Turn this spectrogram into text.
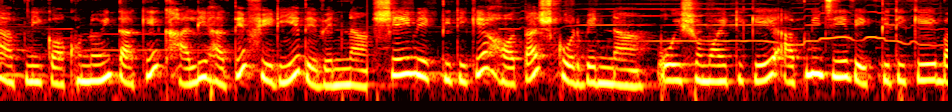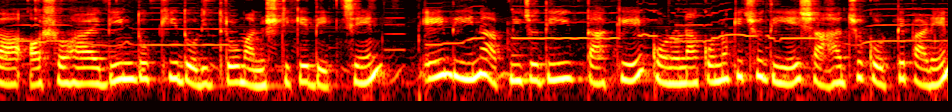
আপনি কখনোই তাকে খালি হাতে ফিরিয়ে দেবেন না। সেই ব্যক্তিটিকে হতাশ করবেন না। ওই সময়টিকে আপনি যে ব্যক্তিটিকে বা অসহায় দিন দুঃখী দরিদ্র মানুষটিকে দেখছেন এই দিন আপনি যদি তাকে কোনো না কোনো কিছু দিয়ে সাহায্য করতে পারেন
